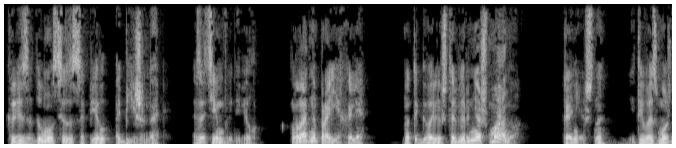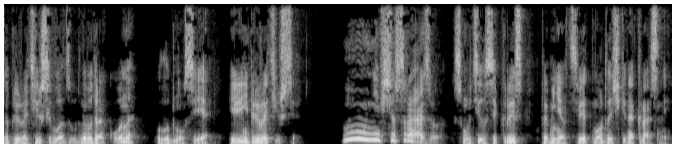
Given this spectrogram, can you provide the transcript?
Крыс задумался, засопел обиженно. Затем выдавил. Ладно, проехали. Но ты говорил, что вернешь ману. Конечно. И ты, возможно, превратишься в лазурного дракона, улыбнулся я. Или не превратишься? «Ну, не все сразу», — смутился крыс, поменяв цвет мордочки на красный.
